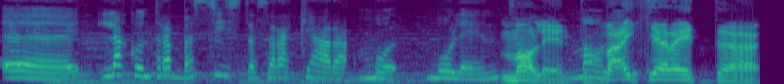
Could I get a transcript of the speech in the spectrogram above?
eh, la contrabbassista sarà Chiara Mo- Molent. Molent, Molent. vai Chiaretta!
